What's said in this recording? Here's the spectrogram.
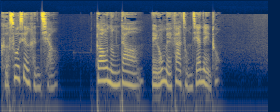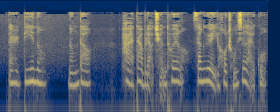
可塑性很强。高能到美容美发总监那种，但是低呢，能到，嗨，大不了全推了，三个月以后重新来过。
